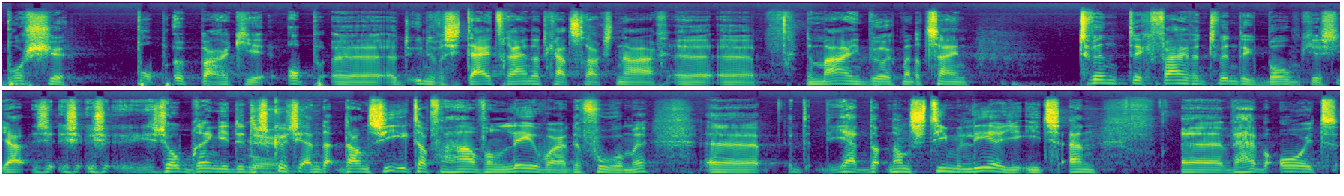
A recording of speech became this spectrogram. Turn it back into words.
bosje pop-up parkje op eh, het universiteitsterrein. Dat gaat straks naar eh, de Marienburg. Maar dat zijn 20, 25 boompjes. Ja, zo breng je de discussie. En da- dan zie ik dat verhaal van Leeuwarden voor me. Ja, da- dan stimuleer je iets. En we hebben ooit,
